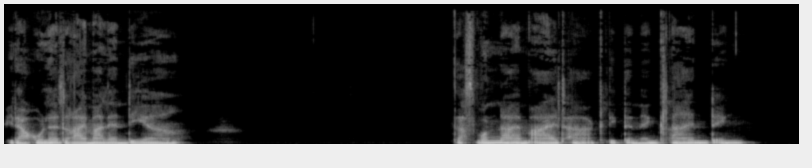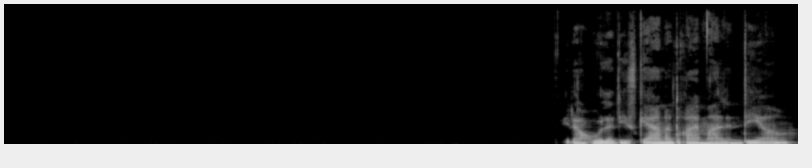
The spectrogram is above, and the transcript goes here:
Wiederhole dreimal in dir. Das Wunder im Alltag liegt in den kleinen Dingen. Wiederhole dies gerne dreimal in dir.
